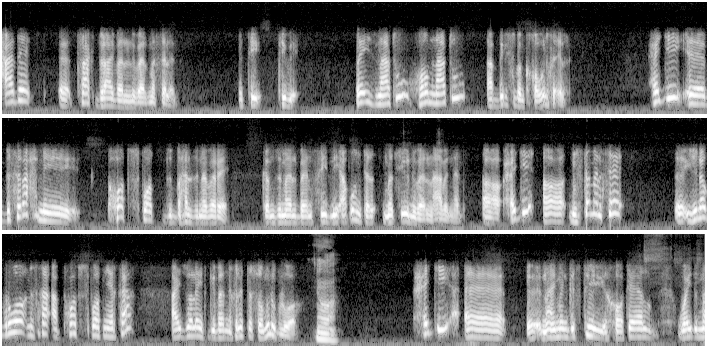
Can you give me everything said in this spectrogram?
ሓደ ትራክ ድራይቨር ንበል መሰለን፣ እቲ እቲ በይዝ ናቱ፣ ሆም ናቱ ኣብ ብሪስበን ክኸውን ይኽእል። ሕጂ ብስራሕ ንሆት ስፖት ዝበሃል ዝነበረ ከምዚ መልበን፣ ሲድኒ ኣብኡ እንተ መጺኡ ንበል ንኣብነት። ሕጂ ምስ ተመልሰ ይነግርዎ ንስኻ ኣብ ሆት ስፖት ኔርካ ኣይዞለይት ግበር ንክልተ ሰሙን ይብልዎ ሕጂ ናይ መንግስቲ ሆቴል ወይ ድማ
